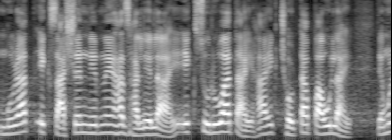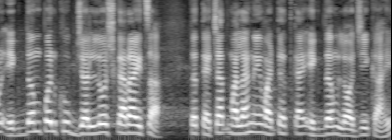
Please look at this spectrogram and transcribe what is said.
मुळात एक शासन निर्णय हा झालेला आहे एक सुरुवात आहे हा एक छोटा पाऊल आहे. त्यामुळे एकदम पण खूप जल्लोष करायचा. तर त्याच्यात मला नाही वाटत काय एकदम लॉजिक आहे.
